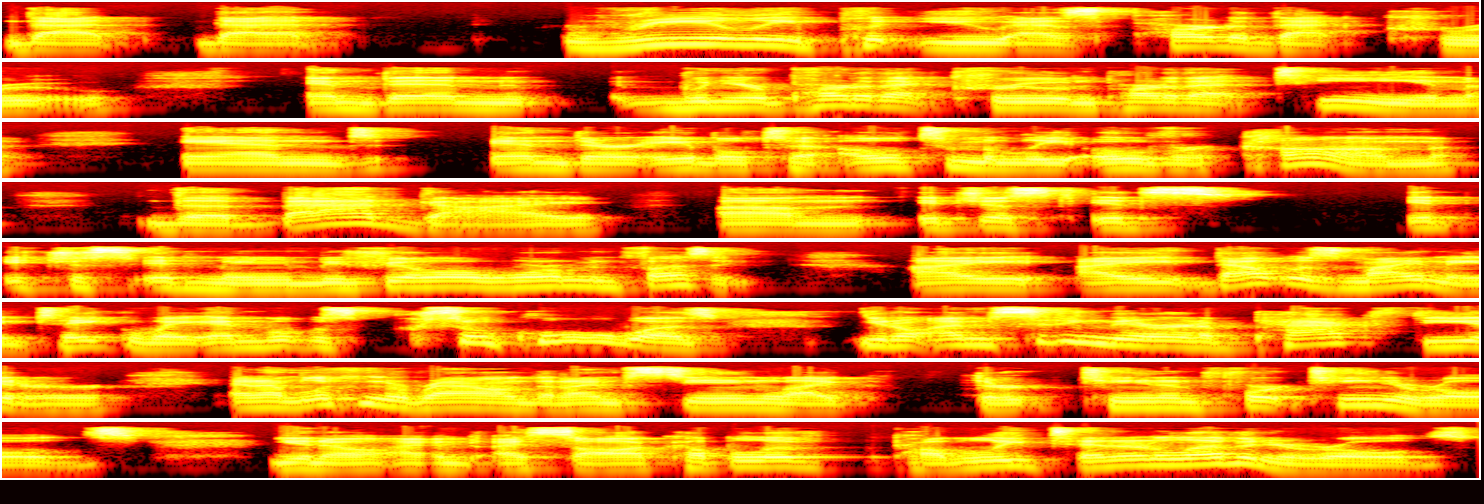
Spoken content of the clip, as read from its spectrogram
that that really put you as part of that crew. And then when you're part of that crew and part of that team and and they're able to ultimately overcome the bad guy um it just it's it it just it made me feel all warm and fuzzy I I that was my main takeaway. And what was so cool was, you know, I'm sitting there in a packed theater and I'm looking around and I'm seeing like 13 and 14 year olds. You know, I, I saw a couple of probably 10 and 11 year olds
